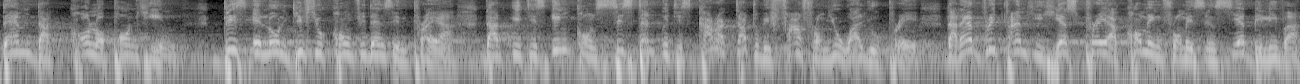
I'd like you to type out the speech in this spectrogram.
them that call upon him this alone gives you confidence in prayer that it is inconsistent with his character to be far from you while you pray. That every time he hears prayer coming from a sincere believer,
